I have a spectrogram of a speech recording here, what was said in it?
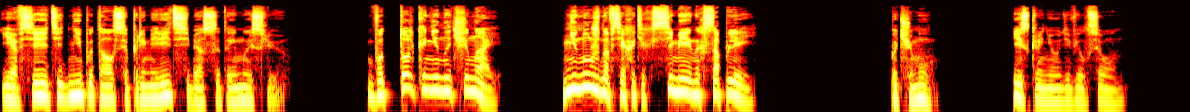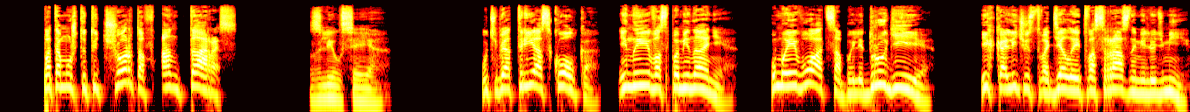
Я все эти дни пытался примирить себя с этой мыслью. Вот только не начинай. Не нужно всех этих семейных соплей. Почему? Искренне удивился он. Потому что ты чертов Антарес! Злился я. У тебя три осколка, иные воспоминания. У моего отца были другие. Их количество делает вас разными людьми.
